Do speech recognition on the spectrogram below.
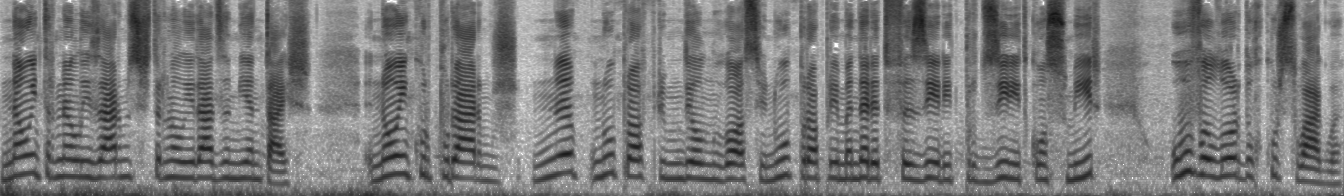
não internalizarmos externalidades ambientais, não incorporarmos na, no próprio modelo de negócio, na própria maneira de fazer e de produzir e de consumir, o valor do recurso água.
